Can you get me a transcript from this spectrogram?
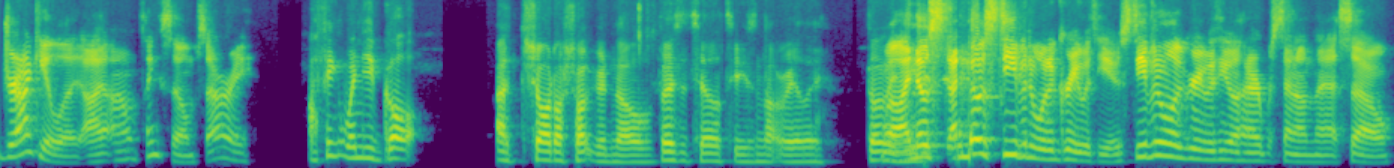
Dracula? I, I don't think so. I'm sorry. I think when you've got a sword or shotgun, though, versatility is not really. Don't Well, really I know need it. I know Steven would agree with you. Steven will agree with you 100 percent on that. So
